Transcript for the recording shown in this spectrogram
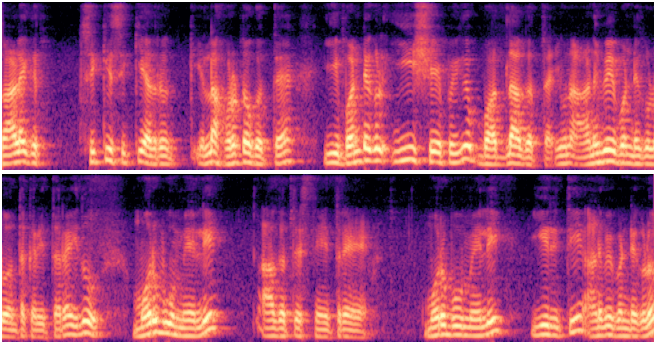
ಗಾಳಿಗೆ ಸಿಕ್ಕಿ ಸಿಕ್ಕಿ ಅದರ ಎಲ್ಲ ಹೊರಟೋಗುತ್ತೆ. ಈ ಬಂಡೆಗಳು ಈ ಶೇಪಿಗೆ ಬದಲಾಗುತ್ತೆ. ಇವನ್ನ ಅಣಬೆ ಬಂಡೆಗಳು ಅಂತ ಕರೀತಾರೆ. ಇದು ಮರುಭೂಮಿಯಲ್ಲಿ ಆಗುತ್ತೆ ಸ್ನೇಹಿತರೆ. ಮರುಭೂಮಿಯಲ್ಲಿ ಈ ರೀತಿ ಅಣಬೆ ಬಂಡೆಗಳು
